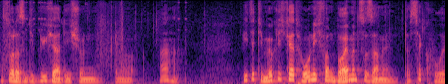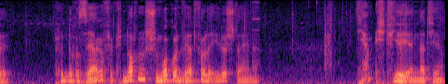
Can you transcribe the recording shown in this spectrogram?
Achso, das sind die Bücher, die ich schon. Genau. Aha. Bietet die Möglichkeit, Honig von Bäumen zu sammeln. Das ist ja cool. Plündere Särge für Knochen, Schmuck und wertvolle Edelsteine. Die haben echt viel geändert hier.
